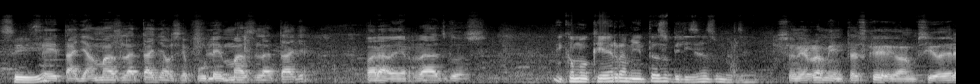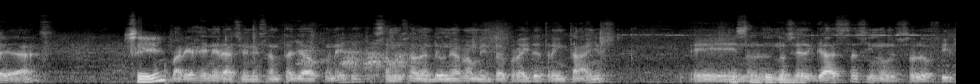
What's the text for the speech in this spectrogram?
Sí. Se detalla más la talla o se pule más la talla para ver rasgos, ¿Y como qué herramientas utiliza su merced? Son herramientas que han sido heredadas, Sí. varias generaciones han tallado con ellas. Estamos hablando de una herramienta de por ahí de 30 años. Eh, no, se desgasta, sino solo filo.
